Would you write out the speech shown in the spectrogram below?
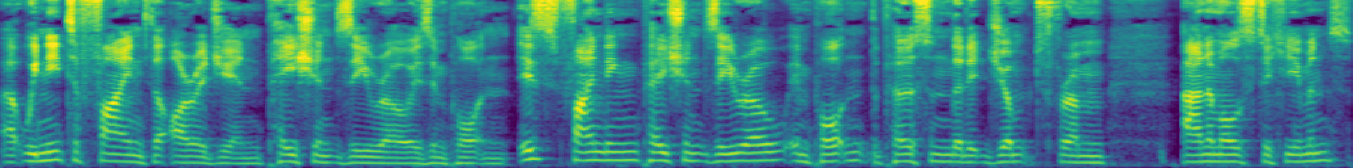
uh, we need to find the origin. Patient zero is important. Is finding patient zero important? The person that it jumped from animals to humans?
